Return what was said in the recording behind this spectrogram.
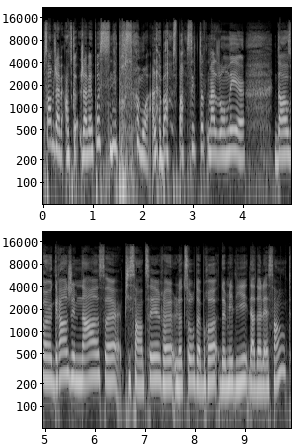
semble j'avais en tout cas j'avais pas signé pour ça moi à la base passer toute ma journée euh, dans un grand gymnase puis sentir le tour de bras de milliers d'adolescentes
